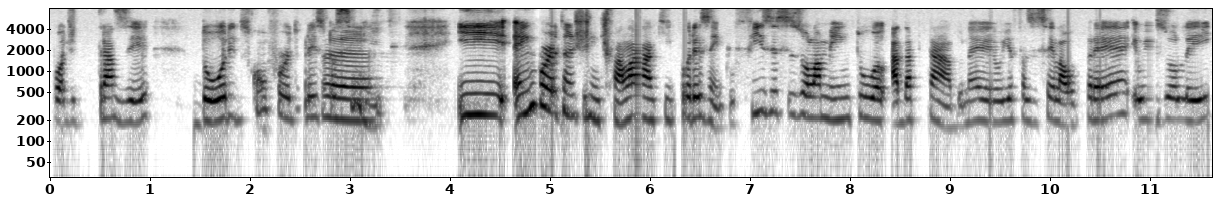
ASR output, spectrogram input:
pode trazer dor e desconforto para esse é. paciente. E é importante a gente falar que, por exemplo, fiz esse isolamento adaptado, né? Eu ia fazer, sei lá, o pré, eu isolei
